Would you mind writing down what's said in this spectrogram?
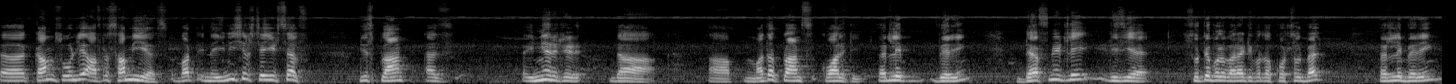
uh, comes only after some years. But in the initial stage itself, this plant has inherited the uh, mother plant's quality, early bearing. Definitely, it is a suitable variety for the coastal belt, early bearing.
